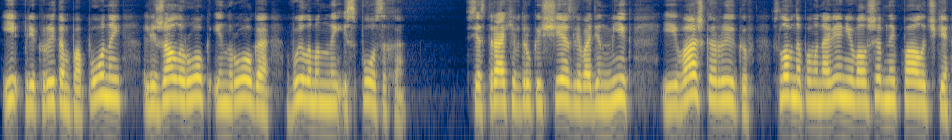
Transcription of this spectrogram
и прикрытом попоной, лежал рог инрога, выломанный из посоха. Все страхи вдруг исчезли в один миг, и Ивашка Рыков, словно по мановению волшебной палочки,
